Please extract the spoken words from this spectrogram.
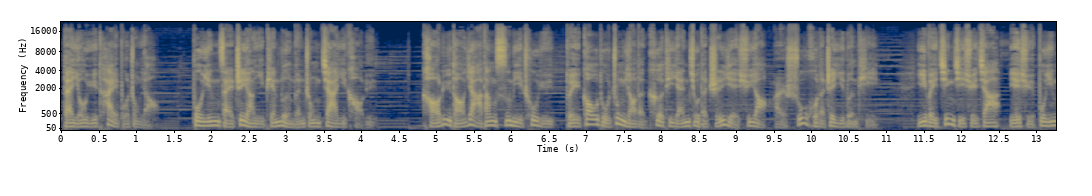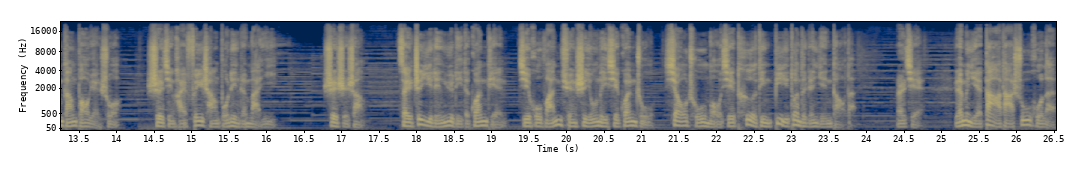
但由于太不重要，不应在这样一篇论文中加以考虑。考虑到亚当·斯密出于对高度重要的课题研究的职业需要而疏忽了这一论题，一位经济学家也许不应当抱怨说。”事情还非常不令人满意。事实上，在这一领域里的观点几乎完全是由那些关注消除某些特定弊端的人引导的，而且人们也大大疏忽了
